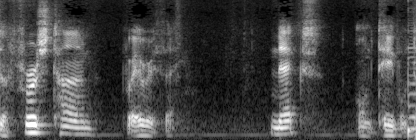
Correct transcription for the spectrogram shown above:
a first time for everything. Next on Table Talk.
